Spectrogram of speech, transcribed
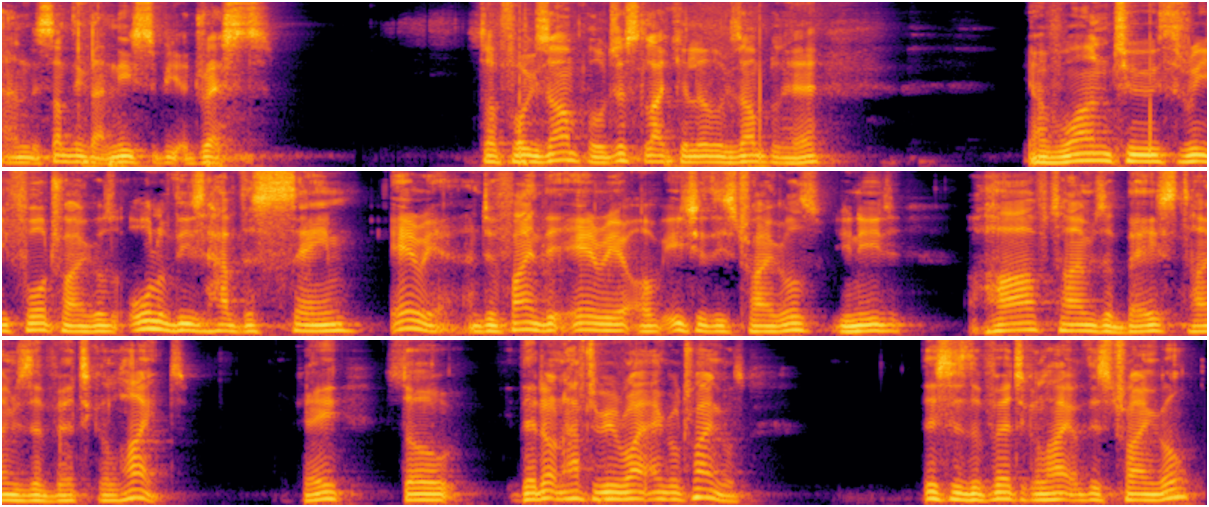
and it's something that needs to be addressed. So for example, just like a little example here, you have one, two, three, four triangles. All of these have the same area. And to find the area of each of these triangles, you need half times the base times the vertical height. Okay. So they don't have to be right angle triangles. This is the vertical height of this triangle.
